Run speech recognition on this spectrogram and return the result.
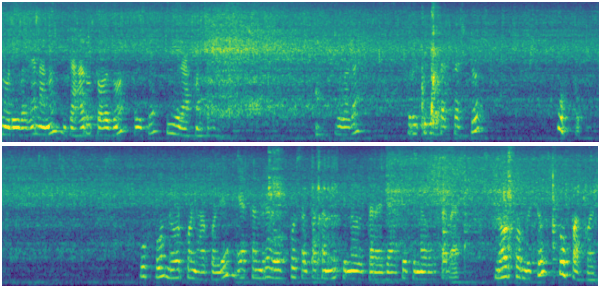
ನೋಡಿ, ಇವಾಗ ನಾನು ಜಾರು ತೊಳೆದು ಇದಕ್ಕೆ ನೀರು ಹಾಕ್ಕೊತ ಇವಾಗ ರುಚಿಗೆ ತಕ್ಕಷ್ಟು ಉಪ್ಪು. ಉಪ್ಪು ನೋಡ್ಕೊಂಡು ಹಾಕ್ಕೊಳ್ಳಿ ಯಾಕಂದರೆ ಉಪ್ಪು ಸ್ವಲ್ಪ ಕಮ್ಮಿ ತಿನ್ನೋರು ಜಾಸ್ತಿ ತಿನ್ನೋರು ಇರ್ತಾರೆ ನೋಡ್ಕೊಂಬಿಟ್ಟು ಉಪ್ಪು ಹಾಕ್ಕೊಳ್ಳಿ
